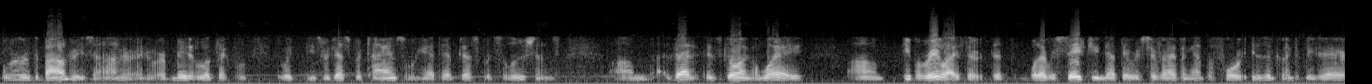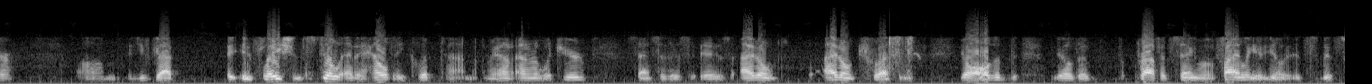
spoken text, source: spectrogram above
blurred the boundaries on, or, or made it look like w- these were desperate times when we had to have desperate solutions. Um, that is going away. Um, people realize that, that whatever safety net they were surviving on before isn't going to be there. Um, you've got inflation still at a healthy clip, Tom. I mean, I don't, know what your sense of this is. I don't, I don't trust you know all the you know the prophets saying, well, finally, you know, it's it's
